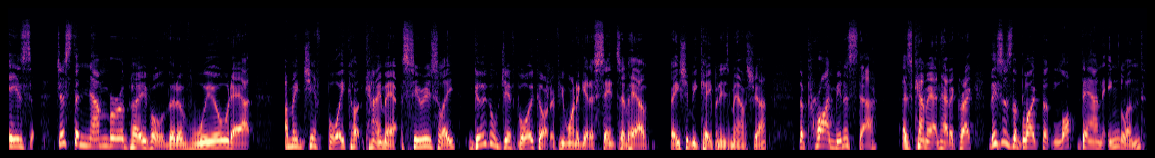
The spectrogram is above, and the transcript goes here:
is just the number of people that have wheeled out. I mean, Geoff Boycott came out. Seriously, Google Geoff Boycott if you want to get a sense of how he should be keeping his mouth shut. The Prime Minister has come out and had a crack. This is the bloke that locked down England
